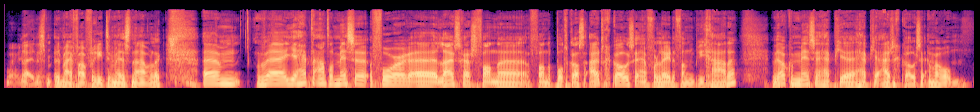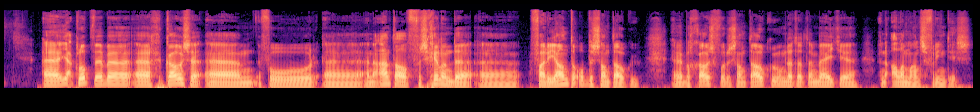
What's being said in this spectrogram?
Nee. Nee, dat is mijn favoriete mes namelijk. Ehm, we, je hebt een aantal messen voor eh, luisteraars van, eh, van de podcast uitgekozen en voor leden van de brigade. Welke messen heb je, heb je uitgekozen en waarom? Eh, ja, klopt. We hebben eh, gekozen ehm, voor eh, een aantal verschillende varianten op de Santoku. En we hebben gekozen voor de Santoku omdat dat een beetje een allemansvriend is.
